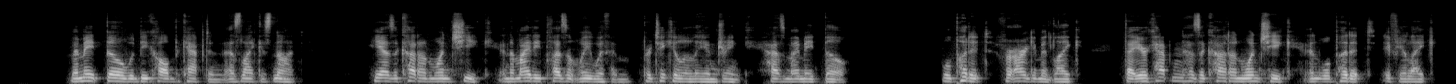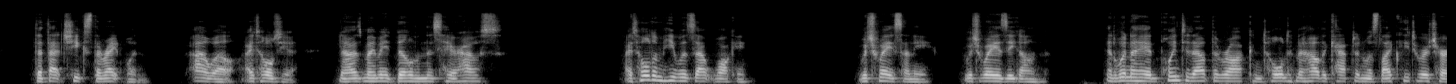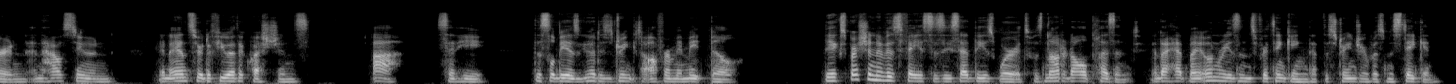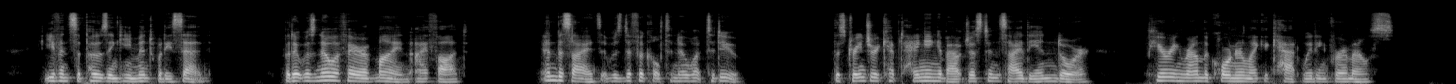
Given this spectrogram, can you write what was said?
my mate Bill would be called the captain, as like as not. He has a cut on one cheek, and a mighty pleasant way with him, particularly in drink, has my mate Bill. We'll put it, for argument like, that your captain has a cut on one cheek, and we'll put it, if you like, that that cheek's the right one. Ah well, I told you, now is my mate Bill in this here house? I told him he was out walking. Which way, sonny? Which way is he gone? And when I had pointed out the rock and told him how the captain was likely to return, and how soon, and answered a few other questions, Ah, said he, this'll be as good as drink to offer my mate Bill. The expression of his face as he said these words was not at all pleasant, and I had my own reasons for thinking that the stranger was mistaken, even supposing he meant what he said. But it was no affair of mine, I thought, and besides, it was difficult to know what to do. The stranger kept hanging about just inside the inn door, peering round the corner like a cat waiting for a mouse.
